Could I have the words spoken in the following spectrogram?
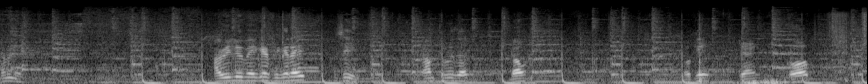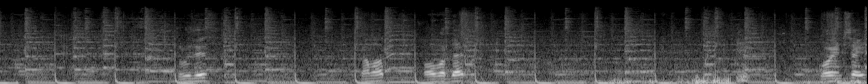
Come here. How will you make a figure eight? See, come through that. Down. Okay, then go up. Through this. Come up. Over that. Go inside.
